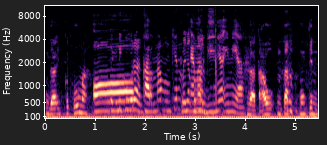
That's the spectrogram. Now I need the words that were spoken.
nggak ikut ke rumah oh Di kuburan. karena mungkin Banyak teman. energinya ini ya nggak tahu entah mungkin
